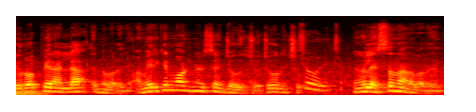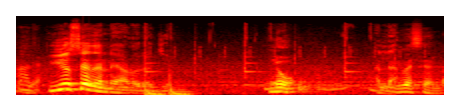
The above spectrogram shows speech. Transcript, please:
യൂറോപ്യൻ അല്ല എന്ന് പറഞ്ഞു. അമേരിക്കൻ കോണ്ടിനൻസ് ഞാൻ ചോദിച്ചു ചോദിച്ചു. ചോദിച്ചു. നിങ്ങൾ എസ് എന്നാണ് പറയുന്നത്. യു എസ് എ തന്നെയാണോ രാജ്യം? നോ. അല്ല. യു എസ് എ അല്ല.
